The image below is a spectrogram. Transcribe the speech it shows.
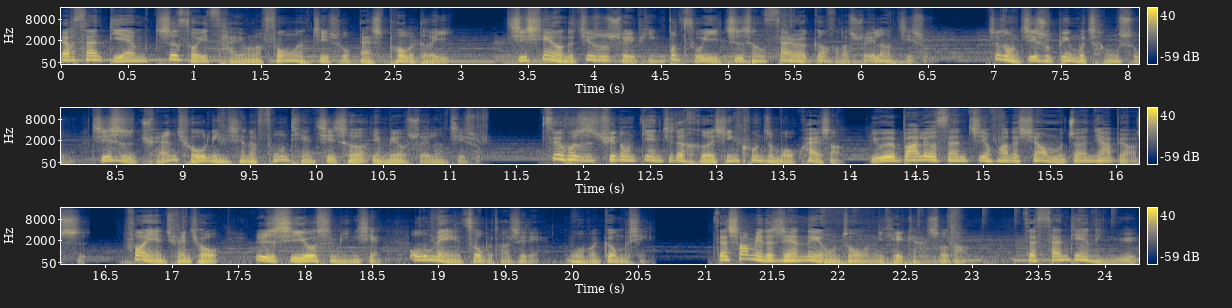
F3DM 之所以采用了风冷技术，乃是迫不得已，其现有的技术水平不足以支撑散热更好的水冷技术。这种技术并不成熟，即使全球领先的丰田汽车也没有水冷技术。最后是驱动电机的核心控制模块上，一位八六三计划的项目专家表示，放眼全球，日系优势明显，欧美也做不到这点，我们更不行。在上面的这些内容中，你可以感受到，在三电领域，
